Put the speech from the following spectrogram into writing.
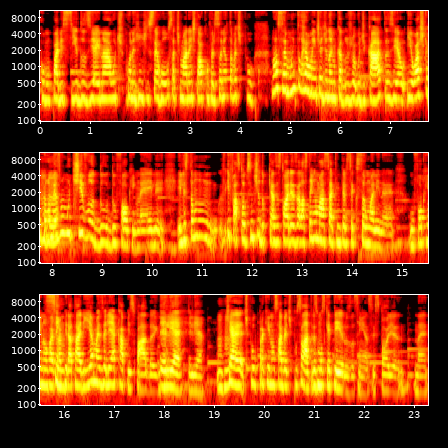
como parecidos. E aí, na última, quando a gente encerrou o Satimara, a gente tava conversando e eu tava tipo, nossa, é muito realmente a dinâmica do jogo de cartas. E eu, e eu acho que é pelo uhum. mesmo motivo do, do Falken, né? Ele, eles estão. E faz todo sentido, porque as histórias elas têm uma certa intersecção ali, né? O Falken não vai Sim. pra pirataria, mas ele é capa espada. Então... Ele é, ele é. Uhum. Que é, tipo, pra quem não sabe, é tipo, sei lá, Três Mosqueteiros, assim, essa história, né?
